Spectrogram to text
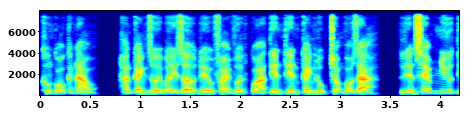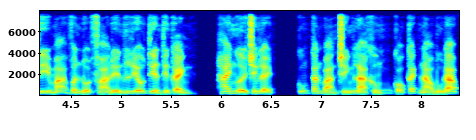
Không có cách nào, hắn cảnh giới bây giờ đều phải vượt qua tiên thiên cảnh lục trọng võ giả, liền xem như ti mã vân đột phá đến liêu tiên thiên cảnh, hai người tranh lệch, cũng căn bản chính là không có cách nào bù đắp.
